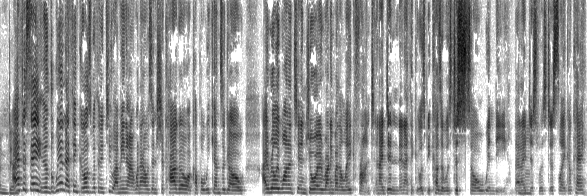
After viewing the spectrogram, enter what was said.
I have to say, the wind I think goes with me too. I mean, when I was in Chicago a couple weekends ago, I really wanted to enjoy running by the lakefront, and I didn't. And I think it was because it was just so windy that mm-hmm. I just was just like, okay,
